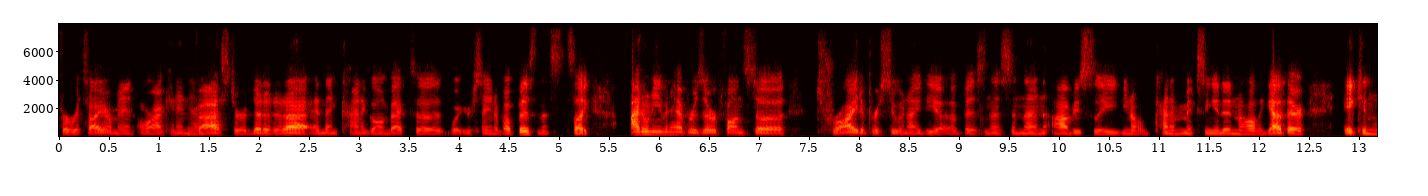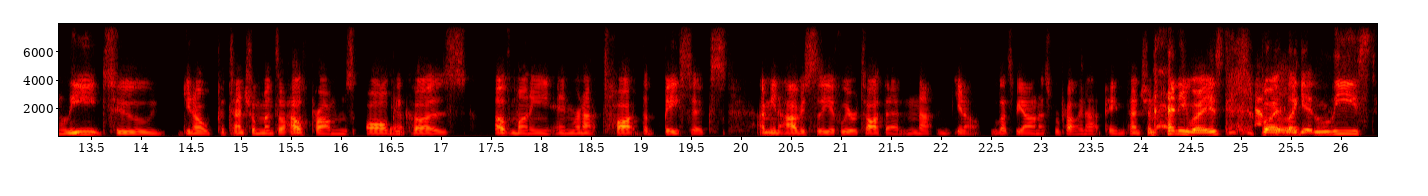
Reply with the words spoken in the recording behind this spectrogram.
for retirement or I can invest or da da da da. And then, kind of going back to what you're saying about business, it's like, I don't even have reserve funds to try to pursue an idea of business. And then, obviously, you know, kind of mixing it in all together it can lead to you know potential mental health problems all Yep. because of money and we're not taught the basics i mean obviously if we were taught that not you know let's be honest we're probably not paying attention anyways but like at least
